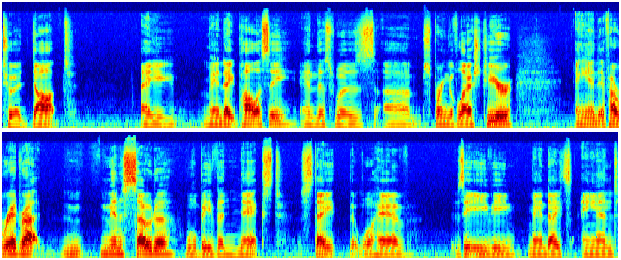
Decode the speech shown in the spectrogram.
to adopt a mandate policy, and this was uh, spring of last year. And if I read right, Minnesota will be the next state that will have ZEV mandates and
